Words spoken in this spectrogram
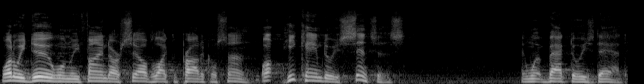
what do we do when we find ourselves like the prodigal son? Well, he came to his senses and went back to his dad.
